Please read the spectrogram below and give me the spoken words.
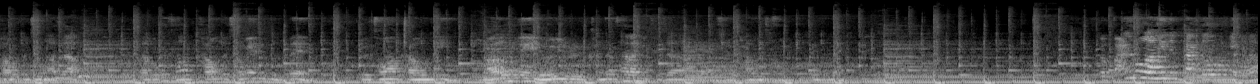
가훈을 정하자라고 해서 가훈을 정했는데 그 정한 가훈이 마음의 여유를 갖는 사람이 되자라고 저희 가훈을 정했기 때문에. 그 팔로우 되면 딱 떠오르는 게 뭐야?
